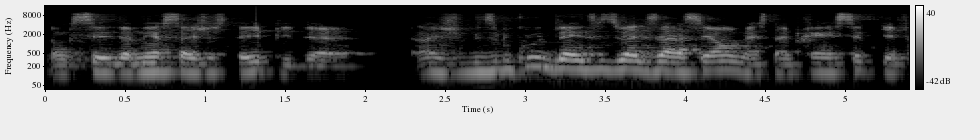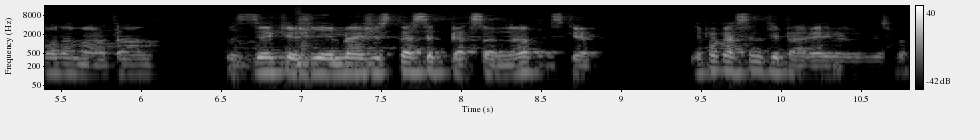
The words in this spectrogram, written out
Donc, c'est de venir s'ajuster, puis de. Ah, je vous dis beaucoup de l'individualisation, mais c'est un principe qui est fondamental. De se dire que je viens m'ajuster à cette personne-là parce qu'il n'y a pas personne qui est pareil, malheureusement.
